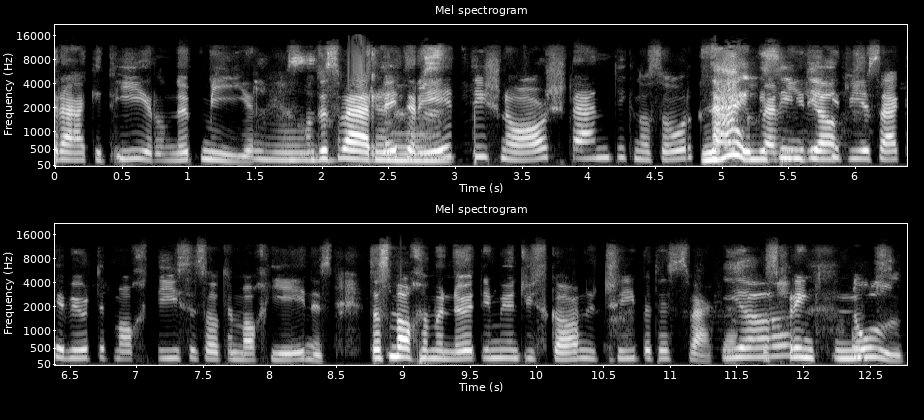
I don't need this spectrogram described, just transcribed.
tragen ihr und nicht wir. Mhm, und es wäre genau. weder ethisch, noch anständig, noch sorgfältig, Nein, wir wenn wir ja... irgendwie sagen würden, mach dieses oder mach jenes. Das machen wir nicht, ihr müsst uns gar nicht schreiben deswegen. Ja. Das bringt null. Und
